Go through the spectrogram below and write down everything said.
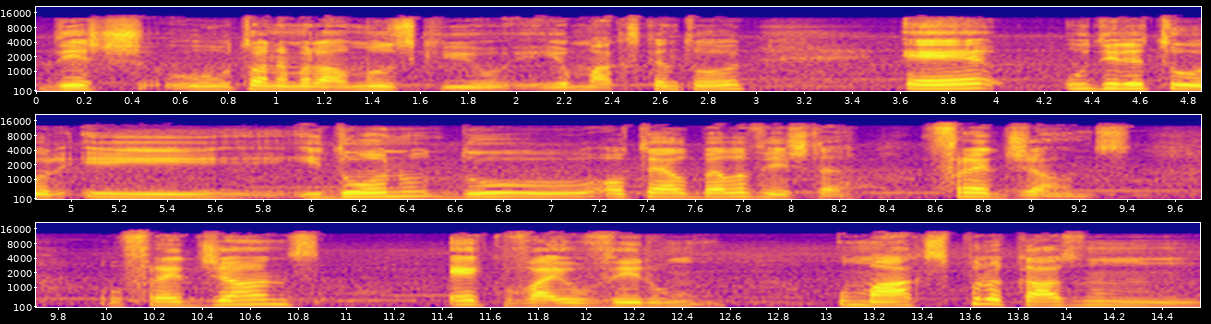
destes, o Tony Amaral músico e o, e o Max cantor, é o diretor e, e, dono do Hotel Bela Vista, Fred Jones. O Fred Jones é que vai ouvir o, o Max, por acaso, num,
